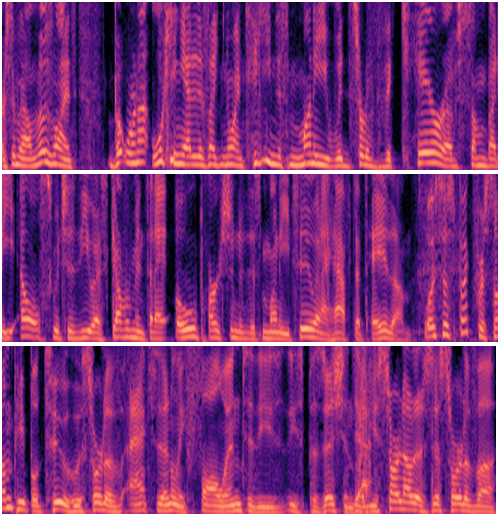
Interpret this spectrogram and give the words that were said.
or something along those lines, but we're not looking at it as like, no, I'm taking this money with sort of the care of somebody else, which is the U.S. government that I owe portion of this money to, and I have to pay them. Well, I suspect for some people too, who sort of accidentally fall into these these positions. Yeah. Like you start out as just sort of a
